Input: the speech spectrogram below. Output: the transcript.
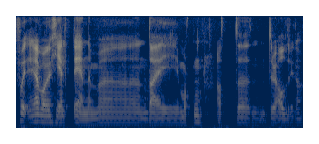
For jeg var jo helt enig med deg, Morten, at uh, tror jeg aldri kan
